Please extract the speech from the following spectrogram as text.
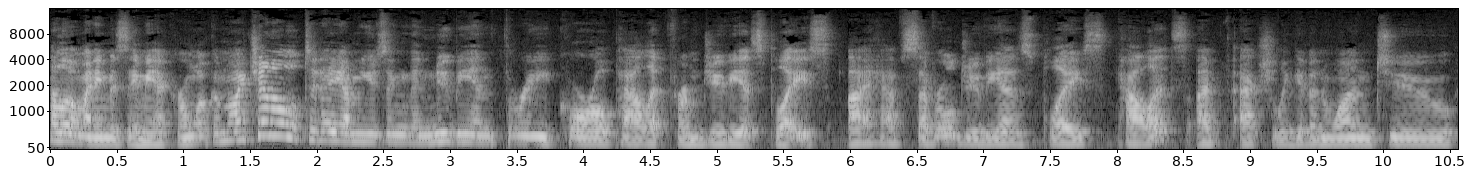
Hello, my name is Aamyie Ecker and welcome to my channel. Today I'm using the Nubian 3 Coral palette from Juvia's Place. I have several Juvia's Place palettes. I've actually given one to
